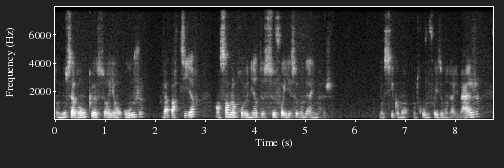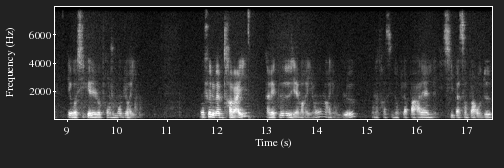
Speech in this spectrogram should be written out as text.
donc nous savons que ce rayon rouge va partir en semblant provenir de ce foyer secondaire image. Voici comment on trouve le foyer secondaire image, et voici quel est le prolongement du rayon. On fait le même travail avec le deuxième rayon, le rayon bleu. On a tracé donc la parallèle ici passant par O2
